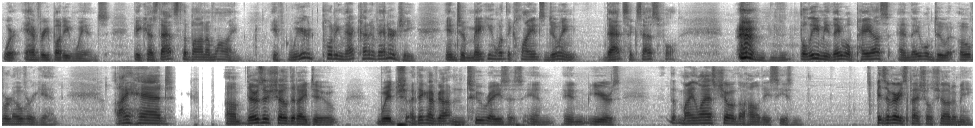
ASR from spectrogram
where everybody wins. Because that's the bottom line. If we're putting that kind of energy into making what the client's doing that successful, believe me, they will pay us and they will do it over and over again. I had, um, there's a show that I do, which I think I've gotten two raises in in years. My last show of the holiday season is a very special show to me.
